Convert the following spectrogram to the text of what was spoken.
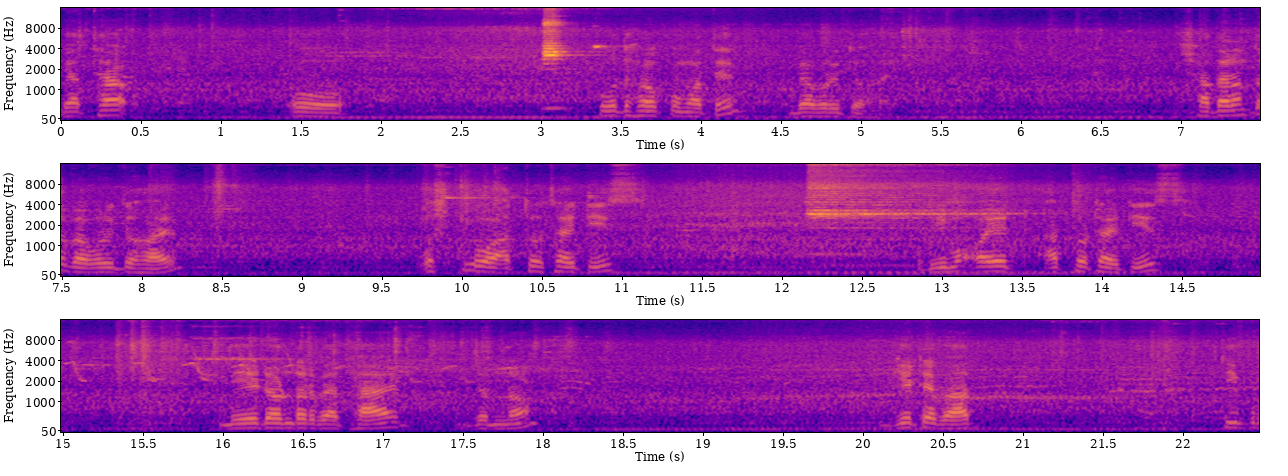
ব্যথা ও প্রদাহ কমাতে ব্যবহৃত হয়। সাধারণত ব্যবহৃত হয় অস্টিও আর্থোথাইটিস রিমোয়েড আর্থোথাইটিস মেরুদণ্ডের ব্যথার জন্য গেটে বাত তীব্র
